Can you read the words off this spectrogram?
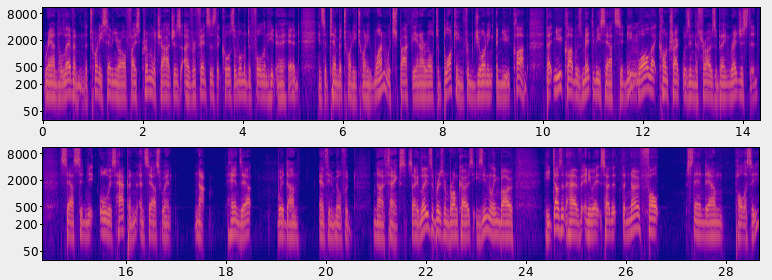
round 11. The 27 year old faced criminal charges over offences that caused a woman to fall and hit her head in September 2021, which sparked the NRL to block him from joining a new club. That new club was meant to be South Sydney. Mm. While that contract was in the throes of being registered, South Sydney, all this happened, and South went, no, hands out, we're done. Anthony Milford, no thanks. So he leaves the Brisbane Broncos. He's in limbo. He doesn't have anywhere, so that the no fault stand down policy,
